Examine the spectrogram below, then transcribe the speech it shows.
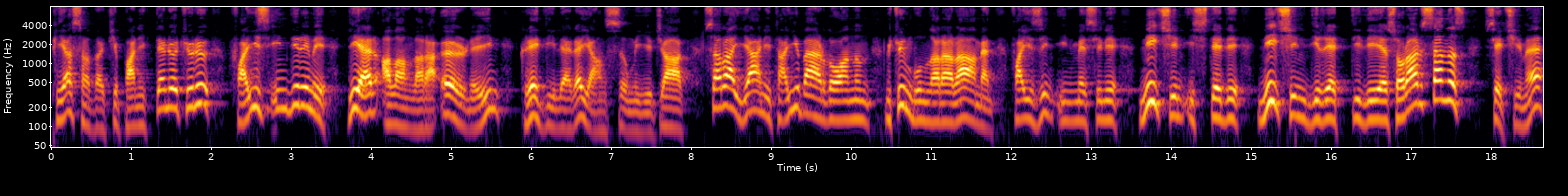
piyasadaki panikten ötürü faiz indirimi diğer alanlara örneğin kredilere yansımayacak. Saray yani Tayyip Erdoğan'ın bütün bunlara rağmen faizin inmesini niçin istedi, niçin diretti diye sorarsanız seçime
